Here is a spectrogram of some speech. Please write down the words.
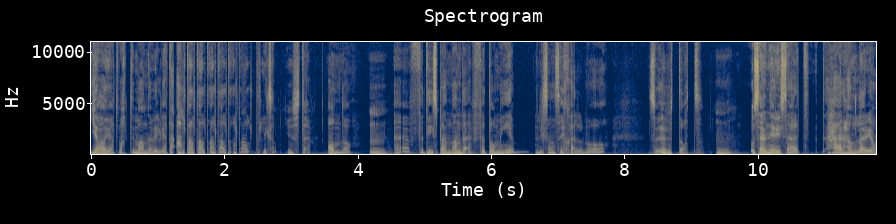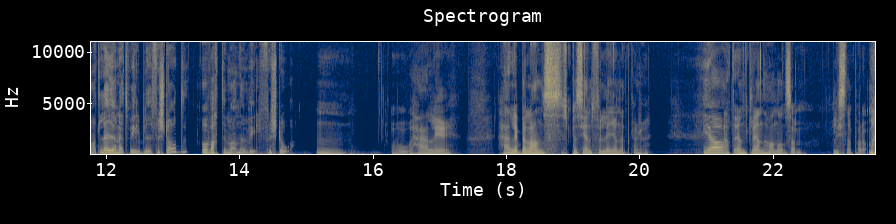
gör ju att Vattumannen vill veta allt, allt, allt, allt, allt, allt, allt liksom, just det. om dem. Mm. Eh, för det är spännande, för de är liksom sig själv och så utåt. Mm. Och sen är det så här att här handlar det om att lejonet vill bli förstådd och Vattumannen vill förstå. Mm. Oh, härlig, härlig balans, speciellt för lejonet kanske. Ja, Att äntligen ha någon som lyssnar på dem.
